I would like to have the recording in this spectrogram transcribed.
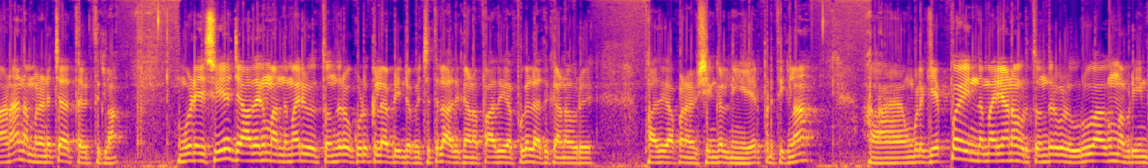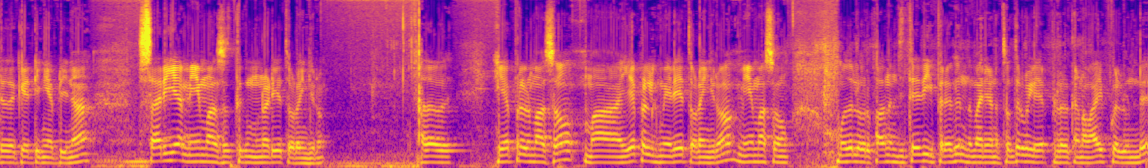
ஆனால் நம்ம நினச்சா அதை தவிர்த்துக்கலாம். உங்களுடைய சுய ஜாதகம் அந்த மாதிரி ஒரு தொந்தரவு கொடுக்கல அப்படின்ற பட்சத்தில் அதுக்கான பாதுகாப்புகள் அதுக்கான ஒரு பாதுகாப்பான விஷயங்கள் நீங்கள் ஏற்படுத்திக்கலாம். உங்களுக்கு எப்போ இந்த மாதிரியான ஒரு தொந்தரவுகள் உருவாகும் அப்படின்றத கேட்டிங்க அப்படின்னா சரியாக மே மாதத்துக்கு முன்னாடியே தொடங்கிடும் அதாவது ஏப்ரல் மாதம் மா ஏப்ரலுக்கு மேலேயே தொடங்கிடும் மே மாதம் முதல் ஒரு பதினஞ்சு தேதிக்கு பிறகு இந்த மாதிரியான தொந்தரவுகள் ஏற்படுவதற்கான வாய்ப்புகள் உண்டு.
